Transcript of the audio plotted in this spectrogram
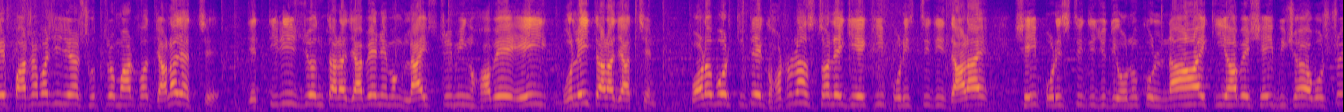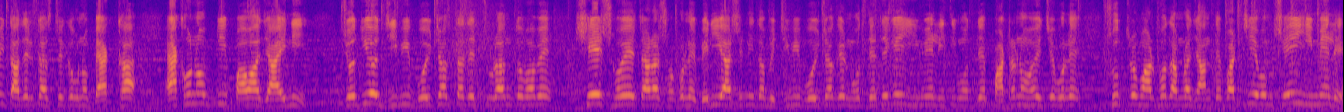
এর পাশাপাশি যেটা সূত্র মারফত জানা যাচ্ছে যে তিরিশ জন তারা যাবেন এবং লাইভ স্ট্রিমিং হবে এই বলেই তারা যাচ্ছেন। পরবর্তীতে ঘটনাস্থলে গিয়ে কি পরিস্থিতি দাঁড়ায় সেই পরিস্থিতি যদি অনুকূল না হয়, কি হবে সেই বিষয়ে অবশ্যই তাদের কাছ থেকে কোনো ব্যাখ্যা এখন অবধি পাওয়া যায়নি। যদিও জিবি বৈঠক তাদের চূড়ান্তভাবে শেষ হয়ে তারা সকলে বেরিয়ে আসেনি, তবে জিবি বৈঠকের মধ্যে থেকেই ইমেল ইতিমধ্যে পাঠানো হয়েছে বলে সূত্র মারফত আমরা জানতে পারছি এবং সেই ইমেলে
